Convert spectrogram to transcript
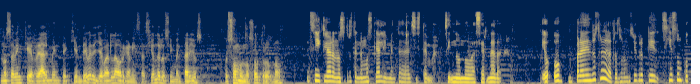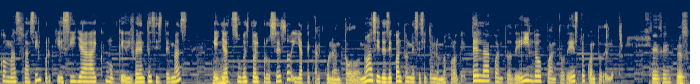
no saben que realmente quien debe de llevar la organización de los inventarios, pues somos nosotros, ¿no? Sí, claro, nosotros tenemos que alimentar al sistema, si no, no va a hacer nada. Eh, o, para la industria de la transformación yo creo que sí es un poco más fácil porque sí ya hay como que diferentes sistemas que ya subes todo el proceso y ya te calculan todo, ¿no? Así desde cuánto necesito lo mejor de tela, cuánto de hilo, cuánto de esto, cuánto del otro. Sí, sí, es,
